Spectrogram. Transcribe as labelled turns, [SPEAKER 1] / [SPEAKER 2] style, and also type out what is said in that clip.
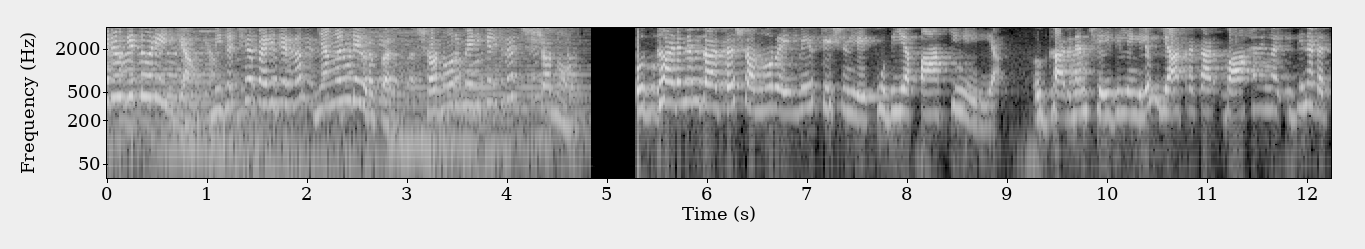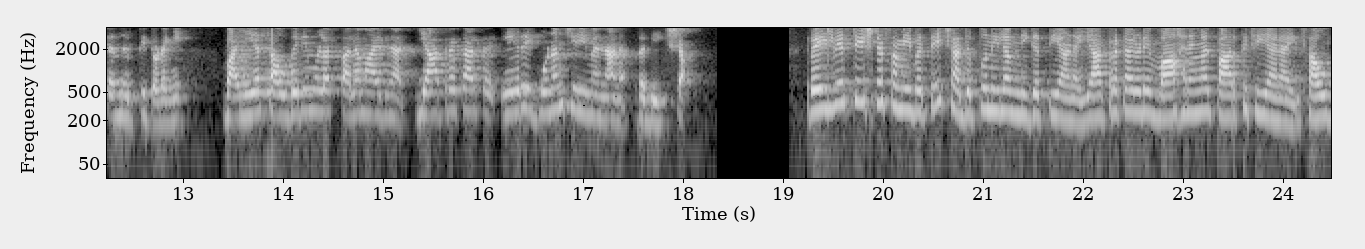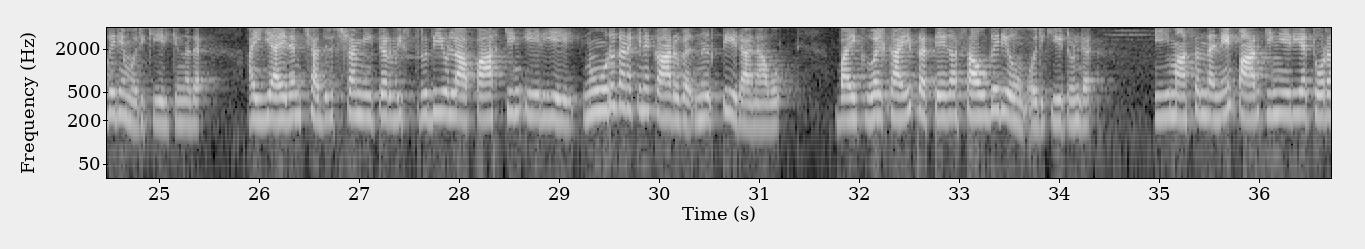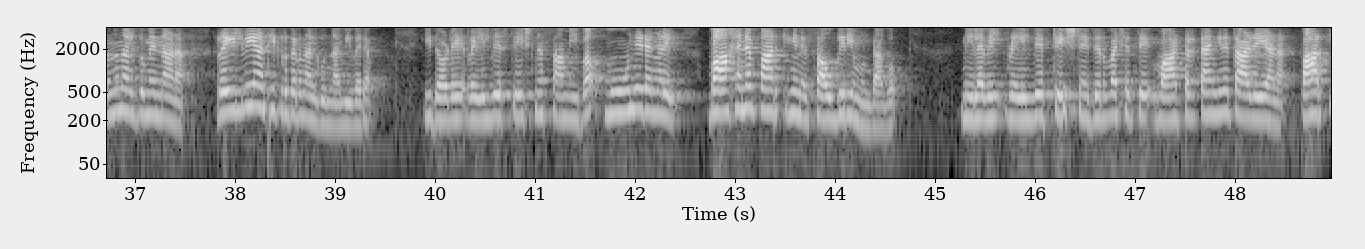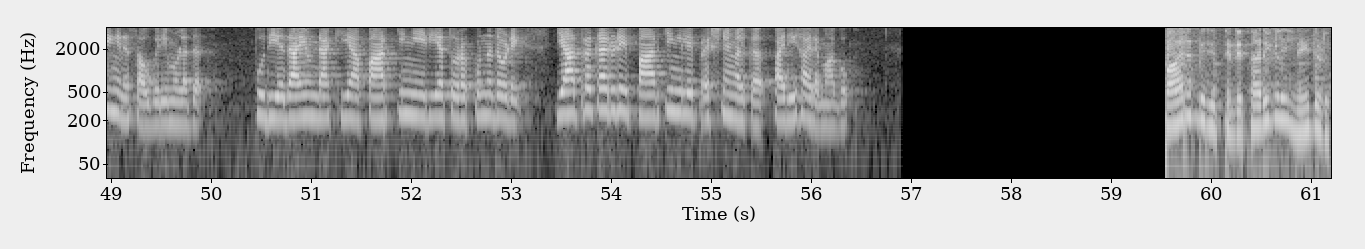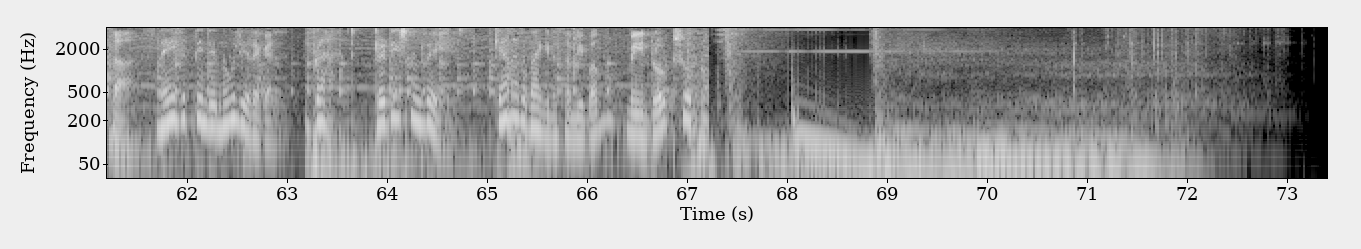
[SPEAKER 1] ആരോഗ്യത്തോടെ ഇരിക്കാം. മികച്ച പരിചരണം ഞങ്ങളുടെ ഉറപ്പ്. Shoranur medical trust Shoranur.
[SPEAKER 2] ഉദ്ഘാടനം കാത്ത് ഷൊർണൂർ റെയിൽവേ സ്റ്റേഷനിലെ പുതിയ പാർക്കിംഗ് ഏരിയ. ഉദ്ഘാടനം ചെയ്തില്ലെങ്കിലും യാത്രക്കാർ വാഹനങ്ങൾ ഇതിനകത്ത് നിർത്തി തുടങ്ങി. വലിയ സൗകര്യമുള്ള സ്ഥലമായതിനാൽ യാത്രക്കാർക്ക് ഏറെ ഗുണം ചെയ്യുമെന്നാണ് പ്രതീക്ഷ. റെയിൽവേ സ്റ്റേഷന് സമീപത്തെ ചതുപ്പ് നിലം നികത്തിയാണ് യാത്രക്കാരുടെ വാഹനങ്ങൾ പാർക്ക് ചെയ്യാനായി സൗകര്യം ഒരുക്കിയിരിക്കുന്നത് അയ്യായിരം ചതുരശ്ര മീറ്റർ വിസ്തൃതിയുള്ള പാർക്കിംഗ് ഏരിയയിൽ നൂറുകണക്കിന് കാറുകൾ നിർത്തിയിടാനാവും. ബൈക്കുകൾക്കായി പ്രത്യേക സൗകര്യവും ഒരുക്കിയിട്ടുണ്ട്. ഈ മാസം തന്നെ പാർക്കിംഗ് ഏരിയ തുറന്നു നൽകുമെന്നാണ് റെയിൽവേ അധികൃതർ നൽകുന്ന വിവരം. ഇതോടെ റെയിൽവേ സ്റ്റേഷന് സമീപം മൂന്നിടങ്ങളിൽ വാഹന പാർക്കിങ്ങിന് സൗകര്യമുണ്ടാകും. നിലവിൽ റെയിൽവേ സ്റ്റേഷൻ എതിർവശത്തെ വാട്ടർ ടാങ്കിന് താഴെയാണ് പാർക്കിങ്ങിന് സൗകര്യമുള്ളത്. പുതിയതായി ഉണ്ടാക്കിയ പാർക്കിംഗ് ഏരിയ തുറക്കുന്നതോടെ യാത്രക്കാരുടെ പാർക്കിംഗിലെ പ്രശ്നങ്ങൾക്ക് പരിഹാരമാകും.
[SPEAKER 3] പാരമ്പര്യത്തിന്റെ തറികളിൽ നെയ്തെടുത്ത സ്നേഹത്തിന്റെ നൂലിഴകൾ ബ്രാൻഡ് ട്രഡീഷണൽ വെയേഴ്സ് കാനറ ബാങ്കിന് സമീപം മെയിൻ റോഡ് ഷൊർണൂർ.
